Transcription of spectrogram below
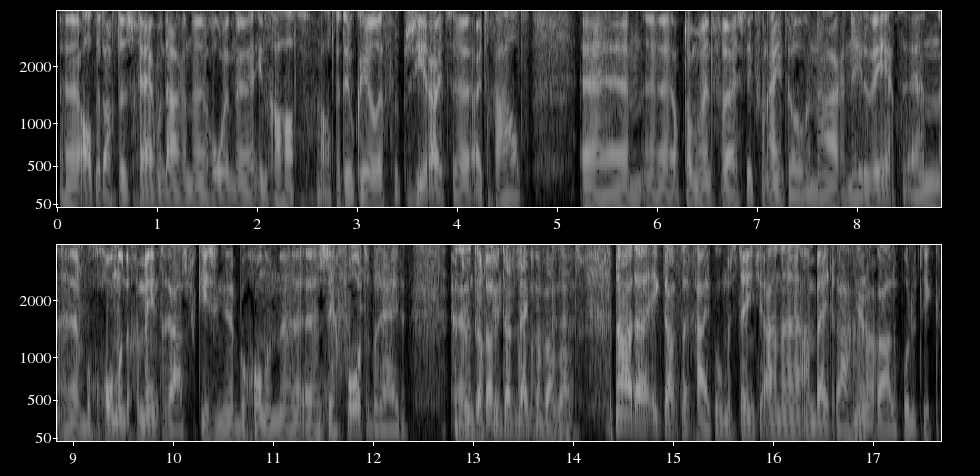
altijd achter de schermen daar een rol in, in, gehad. Altijd ook heel erg veel plezier uit, uitgehaald. En uh, op dat moment verhuisde ik van Eindhoven naar Nederweert. En uh, begonnen de gemeenteraadsverkiezingen begonnen uh, zich voor te bereiden. En toen dacht u, dat lijkt me wel wat? Nou, daar, ik dacht, daar ga ik ook mijn steentje aan, aan bijdragen ja. in de lokale politiek.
